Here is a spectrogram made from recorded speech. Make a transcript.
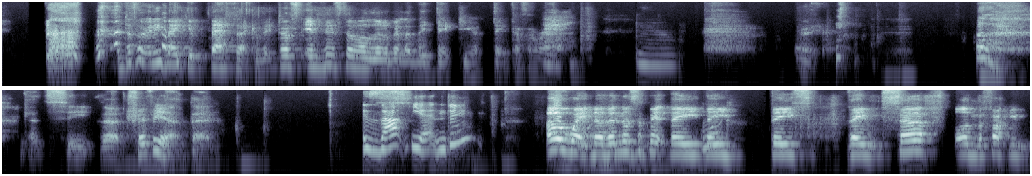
it doesn't really make it better because it does it is still a little bit like they dicked you dicked us around. Yeah. Let's see the trivia then. Is that the ending? Oh wait, no, then there's a bit they they they they surf on the fucking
